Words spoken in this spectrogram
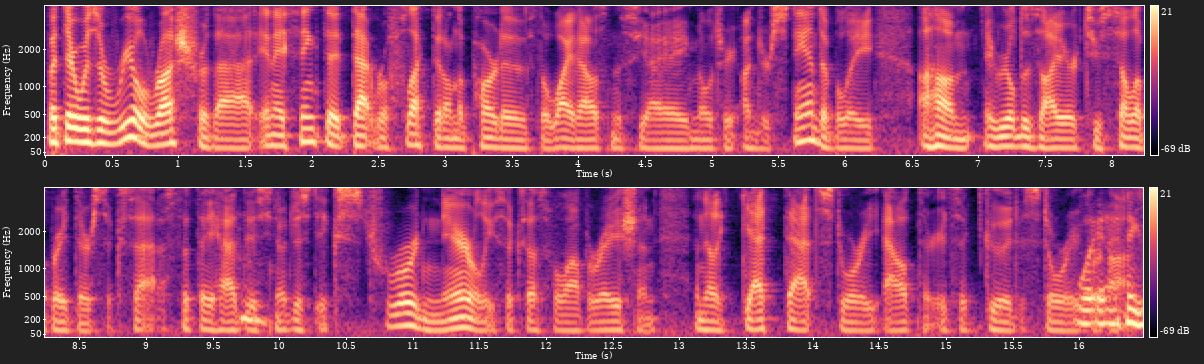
but there was a real rush for that, and I think that that reflected on the part of the White House and the CIA military, understandably, um, a real desire to celebrate their success. That they had this, hmm. you know, just extraordinarily successful operation, and they're like, get that story out there. It's a good story. Well, and us. I think,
